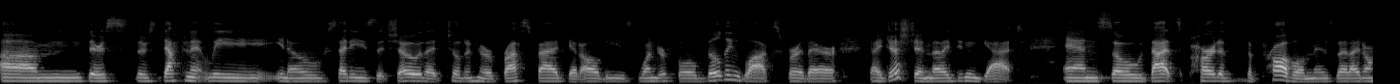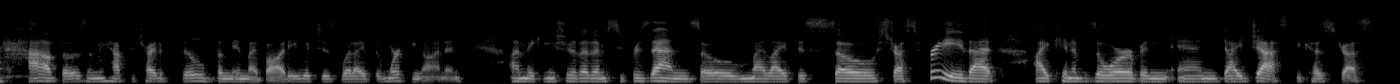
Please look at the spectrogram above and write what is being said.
um, there's there's definitely you know studies that show that children who are breastfed get all these wonderful building blocks for their digestion that I didn't get. And so that's part of the problem is that I don't have those and we have to try to build them in my body, which is what I've been working on. And I'm making sure that I'm super zen. So my life is so stress free that I can absorb and, and digest because stress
